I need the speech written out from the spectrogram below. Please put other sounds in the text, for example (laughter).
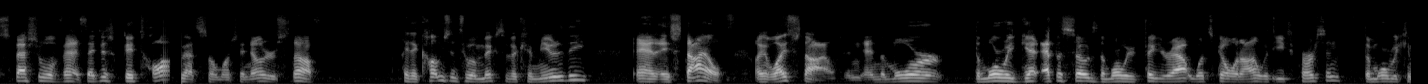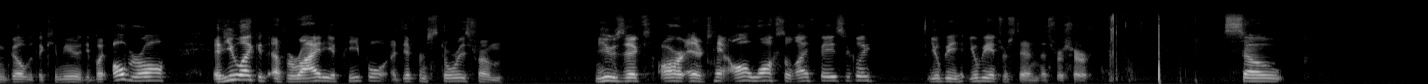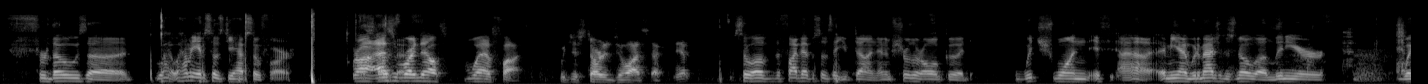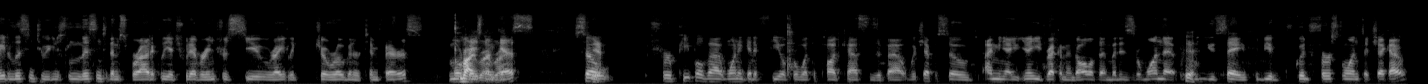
special events. They just they talk about so much. They know their stuff, and it comes into a mix of a community and a style, like a lifestyle. And and the more the more we get episodes, the more we figure out what's going on with each person, the more we can build with the community. But overall, if you like a, variety of people, a different stories from music, art, entertainment, all walks of life, basically, you'll be you'll be interested in this for sure. So for those, uh, how many episodes do you have so far? Right, as of right now, we have five. We just started July second. Yep. So of the five episodes that you've done, and I'm sure they're all good. Which one? If uh, I mean, I would imagine there's no uh, linear way to listen to. it. You can just listen to them sporadically at whatever interests you, right? Like Joe Rogan or Tim Ferriss, more Right, based right, on right. guests. So Yeah. for people that want to get a feel for what the podcast is about, which episode? I mean, I you know you'd recommend all of them, but is there one that Yeah. you say would be a good first one to check out?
